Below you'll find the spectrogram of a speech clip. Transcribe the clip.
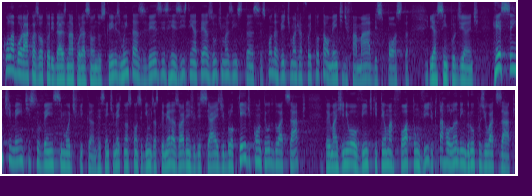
colaborar com as autoridades na apuração dos crimes, muitas vezes resistem até as últimas instâncias, quando a vítima já foi totalmente difamada, exposta e assim por diante. Recentemente isso vem se modificando. Recentemente nós conseguimos as primeiras ordens judiciais de bloqueio de conteúdo do WhatsApp então imagine o ouvinte que tem uma foto, um vídeo que está rolando em grupos de WhatsApp.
